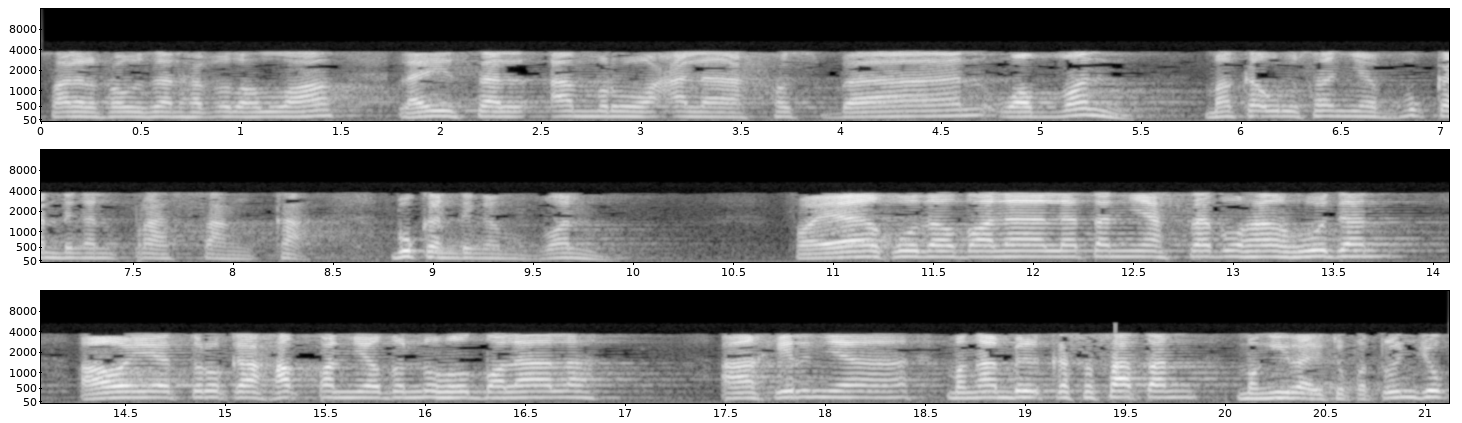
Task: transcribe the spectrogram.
Shalal Fauzan hafizahullah, laisal amru ala husban wa. Maka urusannya bukan dengan prasangka, bukan dengan dhann. Fayakhudha dalalatan yahsabuha hudan aw yatruka haqqan yadhunnuhu dalalah akhirnya mengambil kesesatan, mengira itu petunjuk,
